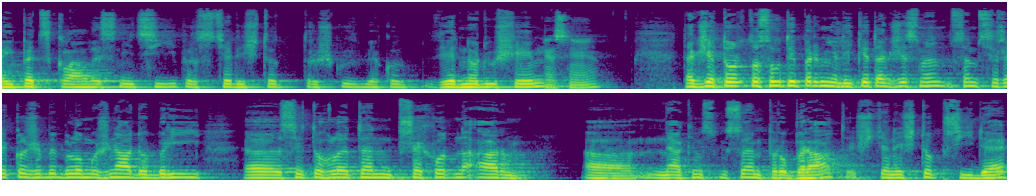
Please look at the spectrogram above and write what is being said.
iPad s klávesnicí, prostě když to trošku jako zjednoduším. Jasně. Takže to, to jsou ty první líky, takže jsem, jsem si řekl, že by bylo možná dobrý uh, si tohle ten přechod na ARM uh, nějakým způsobem probrat, ještě než to přijde,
